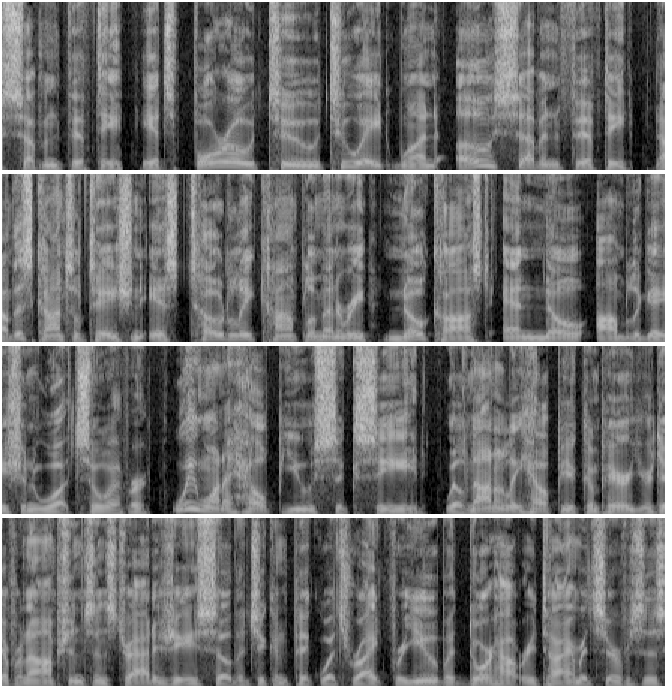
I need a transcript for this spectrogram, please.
0750. It's 402 281 0750. Now, this consultation is totally complimentary, no cost, and no obligation whatsoever. We want to help you succeed. We'll not only help you compare your different options and strategies so that you can pick what's right for but Dorhout Retirement Services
